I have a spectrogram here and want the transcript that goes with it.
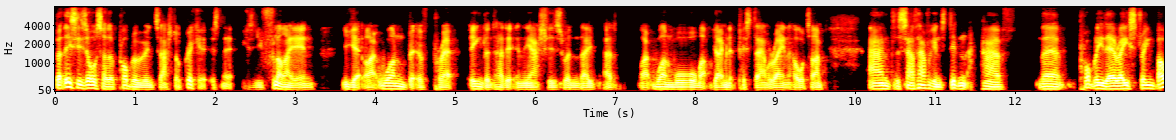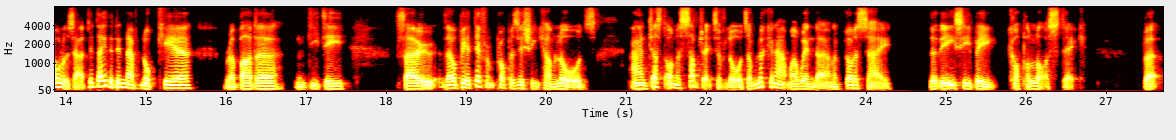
But this is also the problem of international cricket, isn't it? Because you fly in, you get like one bit of prep. England had it in the Ashes when they had like one warm up game and it pissed down with rain the whole time. And the South Africans didn't have their probably their A string bowlers out, did they? They didn't have Nortje, Rabada, and Ngidi. So there'll be a different proposition come Lords. And just on the subject of Lords, I'm looking out my window and I've got to say that the ECB cop a lot of stick. But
